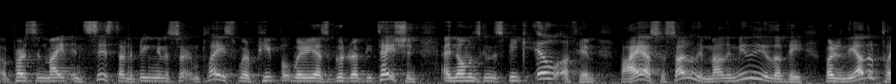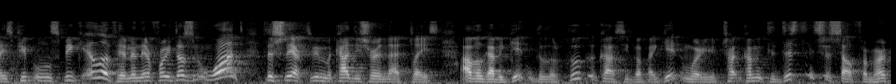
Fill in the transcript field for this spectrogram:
A person might insist on being in a certain place where people where he has a good reputation and no one's going to speak ill of him. So suddenly, but in the other place, people will speak ill of him, and therefore he doesn't want the shliach to be makadisher in that place. The luchuk kasi, but by gittin, where you're coming to distance yourself from her,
